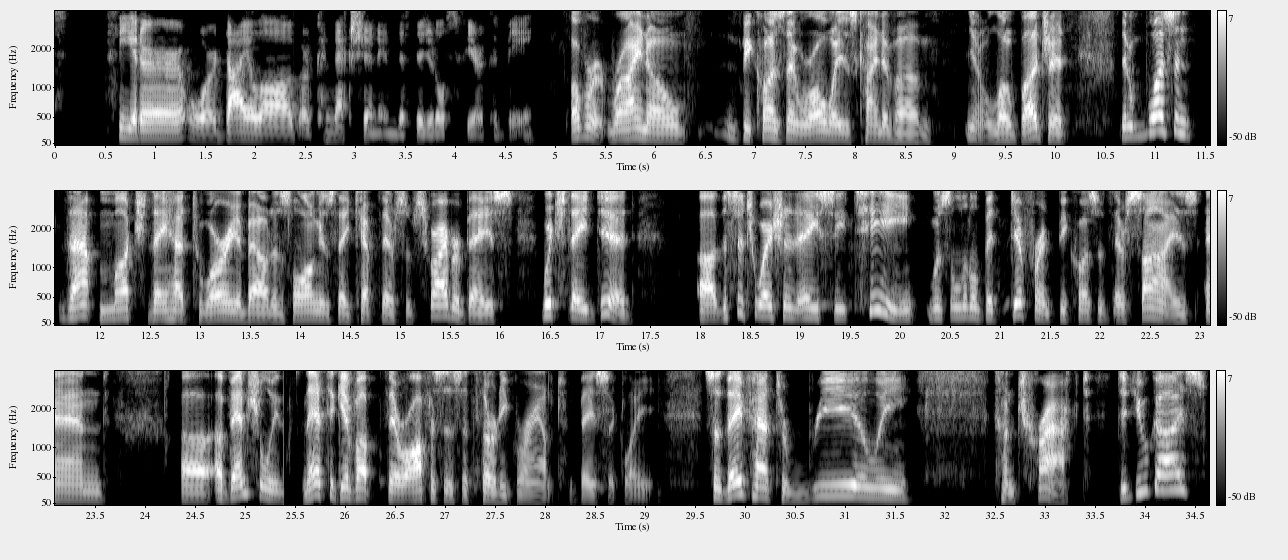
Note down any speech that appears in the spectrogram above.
theater or dialogue or connection in this digital sphere could be. Over at Rhino, because they were always kind of a you know low budget, there wasn't that much they had to worry about as long as they kept their subscriber base, which they did. Uh, the situation at ACT was a little bit different because of their size, and uh, eventually they had to give up their offices at 30 Grant, basically. So they've had to really contract. Did you guys?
